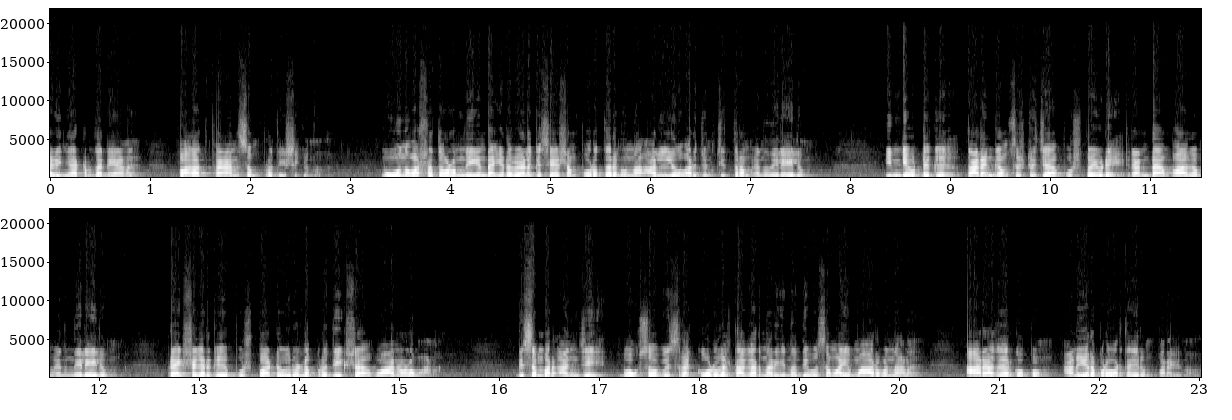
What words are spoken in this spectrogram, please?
അഴിഞ്ഞാട്ടം തന്നെയാണ് ഫഹദ് ഫാൻസും പ്രതീക്ഷിക്കുന്നത്. മൂന്ന് വർഷത്തോളം നീണ്ട ഇടവേളയ്ക്ക് ശേഷം പുറത്തിറങ്ങുന്ന അല്ലു അർജുൻ ചിത്രം എന്ന നിലയിലും ഇന്ത്യ ഒട്ടുക്ക് തരംഗം സൃഷ്ടിച്ച പുഷ്പയുടെ രണ്ടാം ഭാഗം എന്ന നിലയിലും പ്രേക്ഷകർക്ക് പുഷ്പ ടൂവിലുള്ള പ്രതീക്ഷ വാനോളമാണ്. ഡിസംബർ അഞ്ച് ബോക്സ് ഓഫീസ് റെക്കോർഡുകൾ തകർന്നറിയുന്ന ദിവസമായി മാറുമെന്നാണ് ആരാധകർക്കൊപ്പം അണിയറ പ്രവർത്തകരും പറയുന്നത്.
